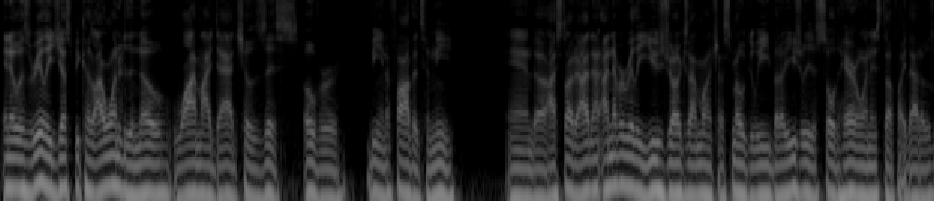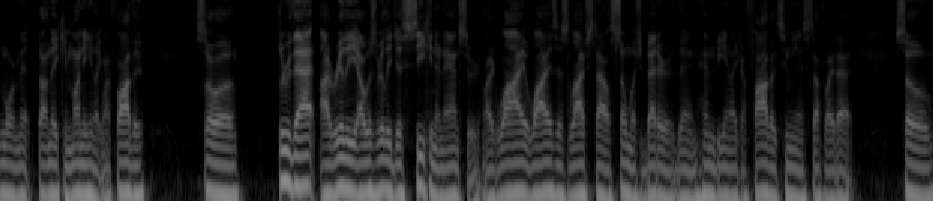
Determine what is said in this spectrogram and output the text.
and it was really just because I wanted to know why my dad chose this over being a father to me. And uh, I started, I, I never really used drugs that much. I smoked weed, but I usually just sold heroin and stuff like that. It was more about making money, like my father. So uh, through that, I really, I was really just seeking an answer. Like, why, why is this lifestyle so much better than him being like a father to me and stuff like that? So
